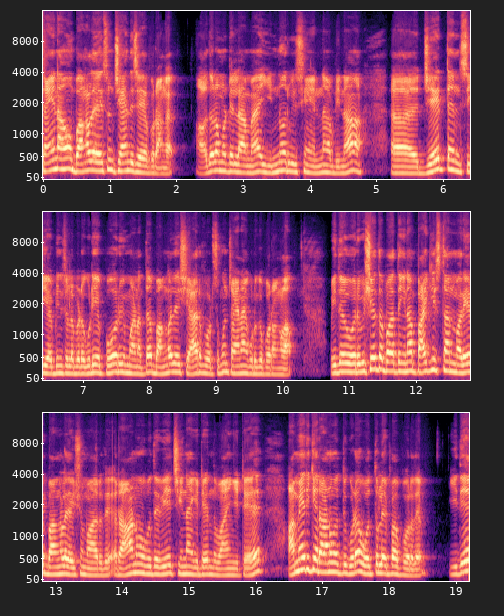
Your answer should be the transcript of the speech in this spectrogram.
சைனாவும் பங்களாதேஷும் சேர்ந்து செய்ய போகிறாங்க அதோட மட்டும் இல்லாமல் இன்னொரு விஷயம் என்ன அப்படின்னா ஜேட்டன்சி அப்படின்னு சொல்லப்படக்கூடிய போர் விமானத்தை பங்களாதேஷ் ஏர்ஃபோர்ஸுக்கும் சைனா கொடுக்க போகிறாங்களாம் இது ஒரு விஷயத்த பார்த்தீங்கன்னா பாகிஸ்தான் மாதிரியே பங்களாதேஷும் மாறுது. ராணுவ உதவியை சீனா கிட்டேருந்து வாங்கிட்டு அமெரிக்க ராணுவத்துக்கு கூட ஒத்துழைப்பாக போகிறது இதே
